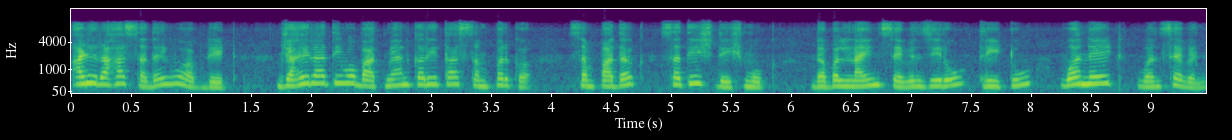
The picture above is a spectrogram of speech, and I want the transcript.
आणि रहा सदैव अपडेट जाहिराती व बातम्यांकरिता संपर्क संपादक Satish Deshmukh double nine seven zero three two one eight one seven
